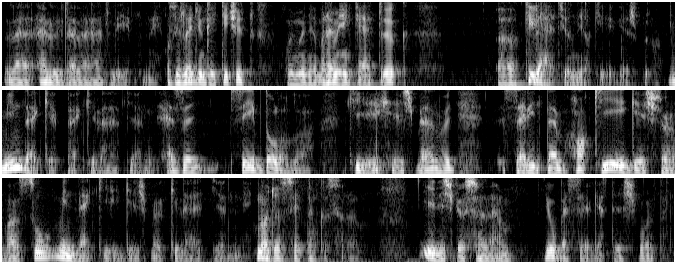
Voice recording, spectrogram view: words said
le, előre lehet lépni. Azért legyünk egy kicsit, hogy mondjam, reménykeltők, ki lehet jönni a kiégésből? Mindenképpen ki lehet jönni. Ez egy szép dolog a kiégésben, hogy szerintem, ha kiégésről van szó, minden kiégésből ki lehet jönni. Nagyon szépen köszönöm. Én is köszönöm. Jó beszélgetés volt.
